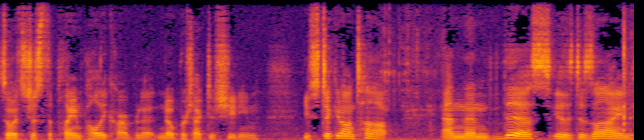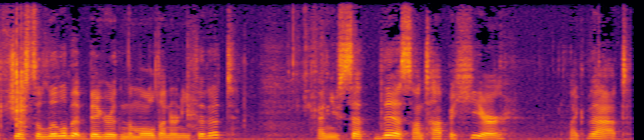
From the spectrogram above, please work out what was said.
So it's just the plain polycarbonate, no protective sheeting. You stick it on top, and then this is designed just a little bit bigger than the mold underneath of it. And you set this on top of here, like that,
